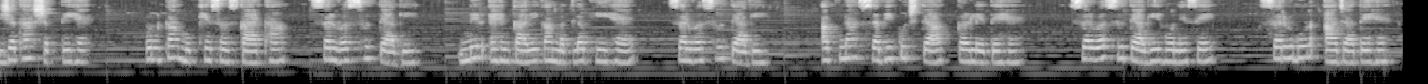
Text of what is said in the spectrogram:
यथा शक्ति है। उनका मुख्य संस्कार था सर्वस्व त्यागी। निरअहकारी का मतलब ही है सर्वस्व त्यागी। अपना सभी कुछ त्याग कर लेते हैं। सर्वस्व त्यागी होने से सर्वगुण आ जाते हैं।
